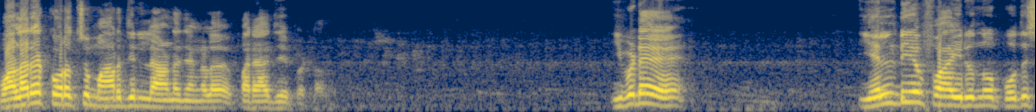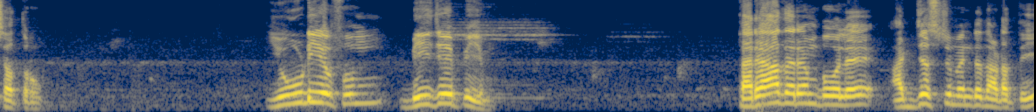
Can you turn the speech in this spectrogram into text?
വളരെ കുറച്ച് മാർജിനിലാണ് ഞങ്ങൾ പരാജയപ്പെട്ടത്. ഇവിടെ എൽ ഡി എഫ് ആയിരുന്നു പൊതുശത്രു. യു ഡി എഫും ബി ജെ പിയും തരാതരം പോലെ അഡ്ജസ്റ്റ്മെന്റ് നടത്തി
